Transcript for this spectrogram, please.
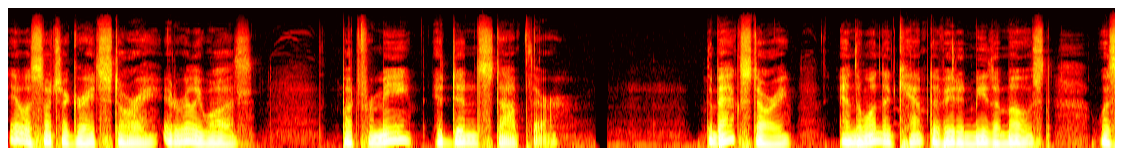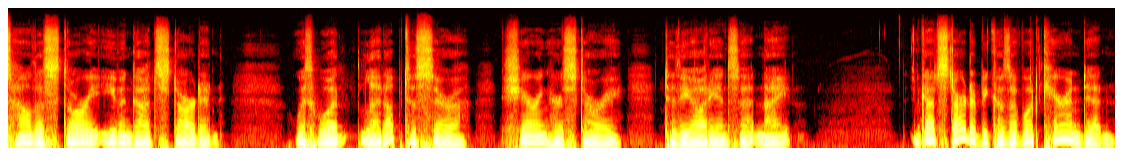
It was such a great story. It really was. But for me, it didn't stop there. The backstory and the one that captivated me the most was how the story even got started, with what led up to Sarah sharing her story to the audience that night. It got started because of what Karen did,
